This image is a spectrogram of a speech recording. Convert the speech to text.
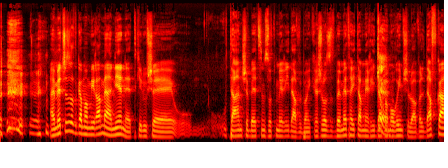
האמת שזאת גם אמירה מעניינת, כאילו שהוא הוא טען שבעצם זאת מרידה, ובמקרה שלו זאת באמת הייתה מרידה כן. במורים שלו, אבל דווקא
